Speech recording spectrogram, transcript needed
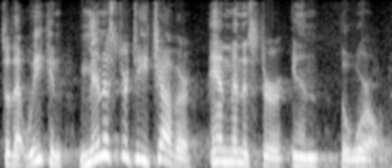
so that we can minister to each other and minister in the world.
